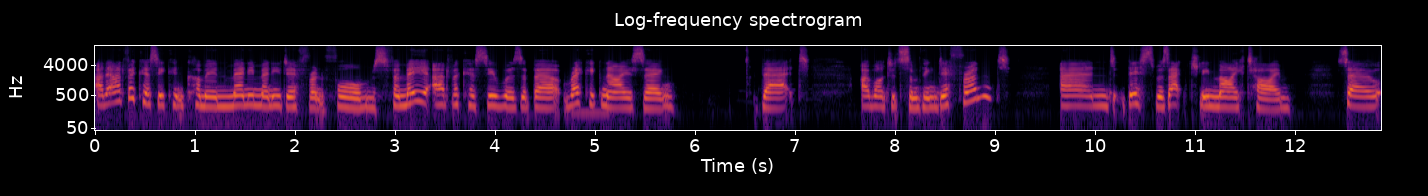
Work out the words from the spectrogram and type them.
And advocacy can come in many, many different forms. For me, advocacy was about recognizing that I wanted something different, and this was actually my time. So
